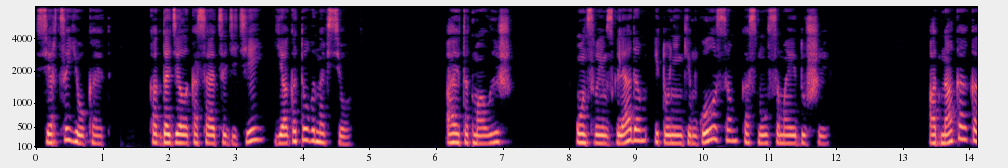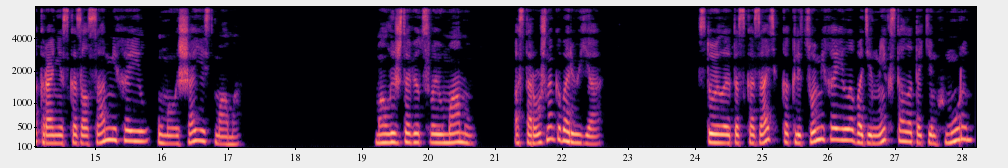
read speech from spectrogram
Сердце ёкает. Когда дело касается детей, я готова на все. А этот малыш? Он своим взглядом и тоненьким голосом коснулся моей души. Однако, как ранее сказал сам Михаил, у малыша есть мама. Малыш зовет свою маму. Осторожно говорю я. Стоило это сказать, как лицо Михаила в один миг стало таким хмурым,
